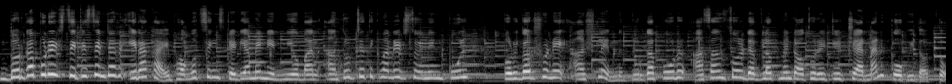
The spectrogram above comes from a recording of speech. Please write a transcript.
দুর্গাপুরের city centre এলাকায় ভগৎ সিং স্টেডিয়ামে নির্মীয়মান আন্তর্জাতিক মানের সুইমিং পুল পরিদর্শনে আসলেন দুর্গাপুর আসানসোল ডেভেলপমেন্ট অথরিটির চেয়ারম্যান কবি দত্ত।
